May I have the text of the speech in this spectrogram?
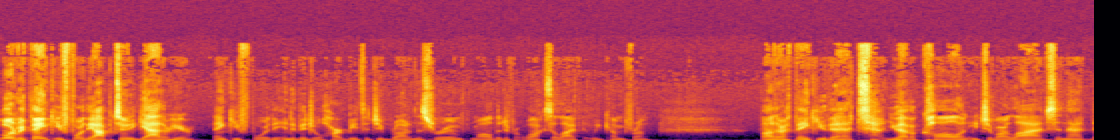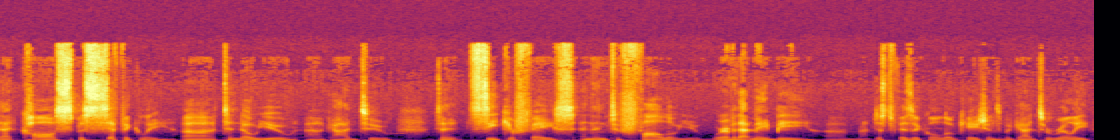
Lord, we thank you for the opportunity to gather here. Thank you for the individual heartbeats that you've brought in this room from all the different walks of life that we come from. Father, I thank you that you have a call in each of our lives, and that, that call specifically uh, to know you, uh, God, to, to seek your face and then to follow you, wherever that may be, um, not just physical locations, but God, to really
